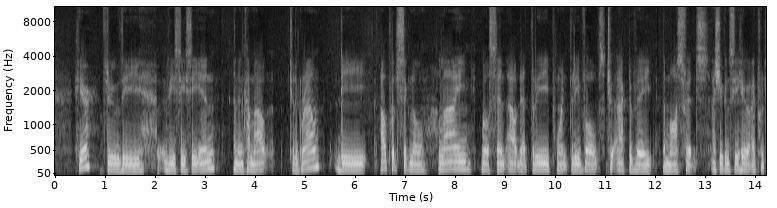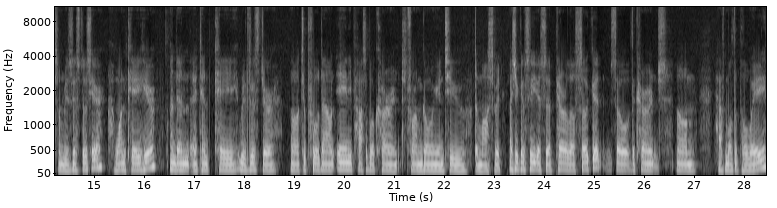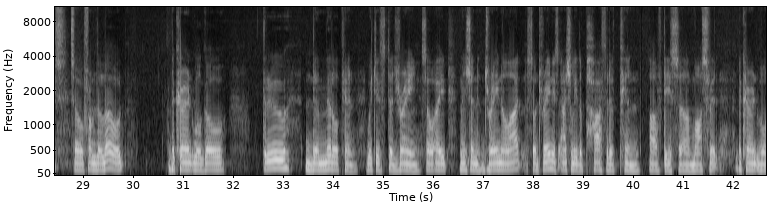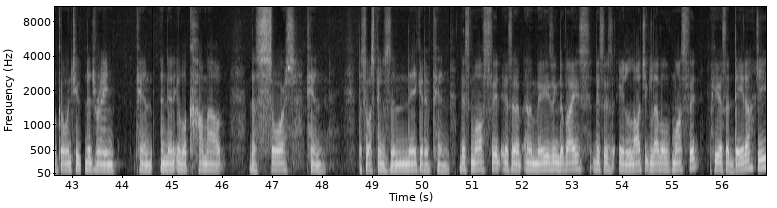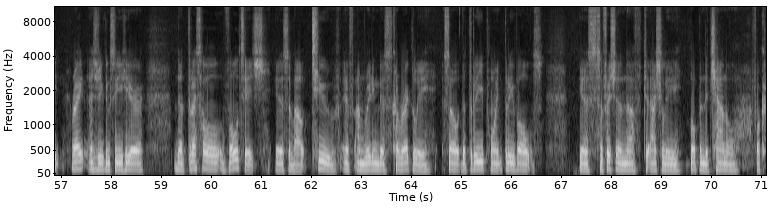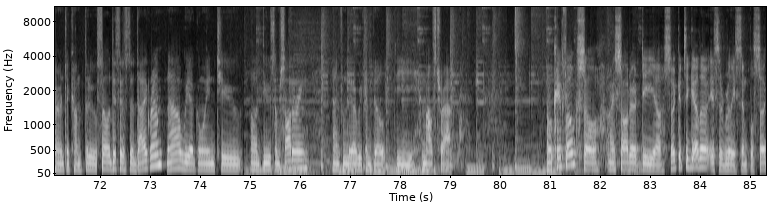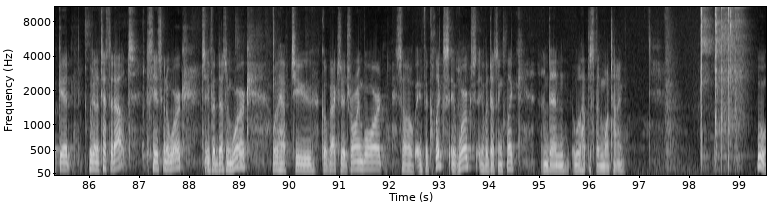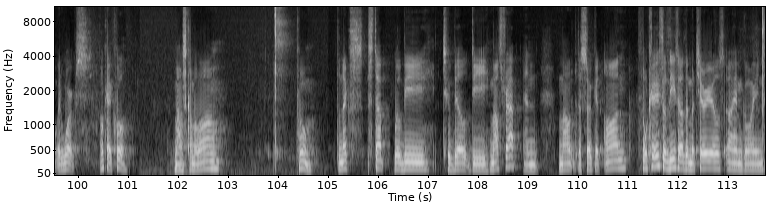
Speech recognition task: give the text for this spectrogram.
here through the VCC in and then come out to the ground. The output signal line will send out that 3.3 volts to activate the MOSFETs. As you can see here, I put some resistors here, 1K here, and then a 10K resistor uh, to pull down any possible current from going into the MOSFET. As you can see, it's a parallel circuit, so the currents um, have multiple ways. So from the load, the current will go through the middle pin, which is the drain. So I mentioned drain a lot. So drain is actually the positive pin of this uh, MOSFET. The current will go into the drain pin and then it will come out the source pin. The source pin is the negative pin. This MOSFET is a, an amazing device. This is a logic level MOSFET. Here's a data sheet, right? As you can see here, the threshold voltage is about 2 if I'm reading this correctly. So the 3.3 volts is sufficient enough to actually open the channel for current to come through. So this is the diagram. Now we are going to uh, do some soldering and from there we can build the mousetrap. Okay folks, so I soldered the uh, circuit together. It's a really simple circuit. We're gonna test it out, see it's gonna work. If it doesn't work, we'll have to go back to the drawing board. So if it clicks, it works. If it doesn't click, and then we'll have to spend more time. Ooh, it works. Okay, cool. Mouse come along. Boom. The next step will be to build the mousetrap and mount the circuit on. Okay, so these are the materials I am going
